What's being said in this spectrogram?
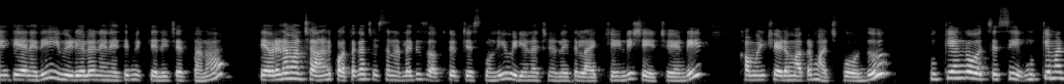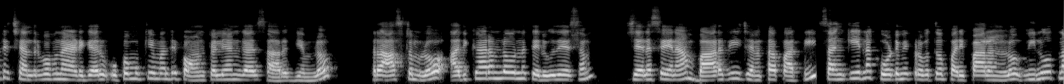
ఏంటి అనేది ఈ వీడియోలో నేనైతే మీకు తెలియజేస్తాను ఎవరైనా మన ఛానల్ కొత్తగా చూస్తున్నట్లయితే సబ్స్క్రైబ్ చేసుకోండి. వీడియో నచ్చినట్లయితే లైక్ చేయండి షేర్ చేయండి. కామెంట్ చేయడం మాత్రం మర్చిపోవద్దు. ముఖ్యంగా వచ్చేసి ముఖ్యమంత్రి చంద్రబాబు నాయుడు గారు ఉప ముఖ్యమంత్రి పవన్ కళ్యాణ్ గారి సారథ్యంలో రాష్ట్రంలో అధికారంలో ఉన్న తెలుగుదేశం జనసేన భారతీయ జనతా పార్టీ సంకీర్ణ కూటమి ప్రభుత్వ పరిపాలనలో వినూత్న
